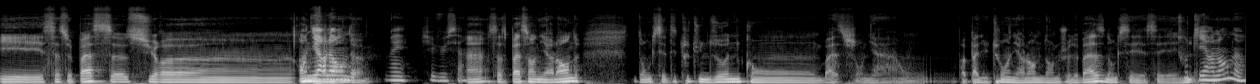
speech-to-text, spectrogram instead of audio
et ça se passe sur euh, En, Irlande. Oui, j'ai vu ça. Hein, ça se passe en Irlande. Donc c'était toute une zone qu'on. Bah, on y a, on va pas du tout en Irlande dans le jeu de base. Donc c'est. Toute l'Irlande?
